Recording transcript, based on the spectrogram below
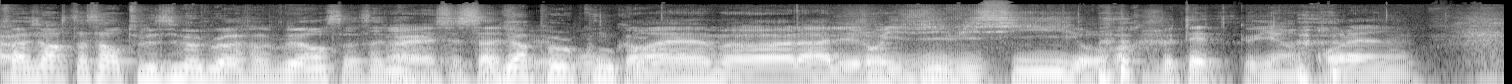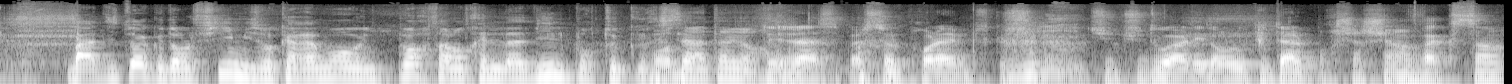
Enfin, genre, t'as ça dans tous les immeubles, ouais. Enfin, ça, ça Ouais, c'est ça. devient un peu bon, con, quand quoi. même. euh, là, les gens ils vivent ici, ils remarquent peut-être qu'il y a un problème. Bah, dis-toi que dans le film, ils ont carrément une porte à l'entrée de la ville pour te rester à l'intérieur. Déjà, c'est pas le seul problème, puisque si tu, tu dois aller dans l'hôpital pour chercher un vaccin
